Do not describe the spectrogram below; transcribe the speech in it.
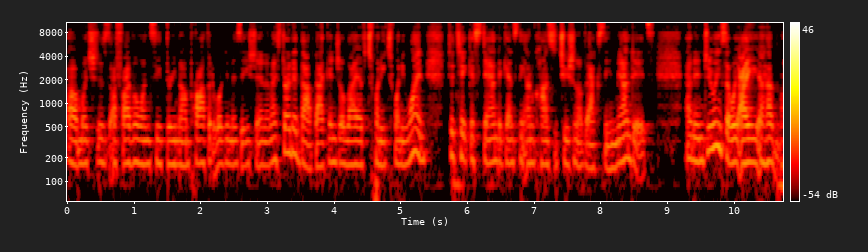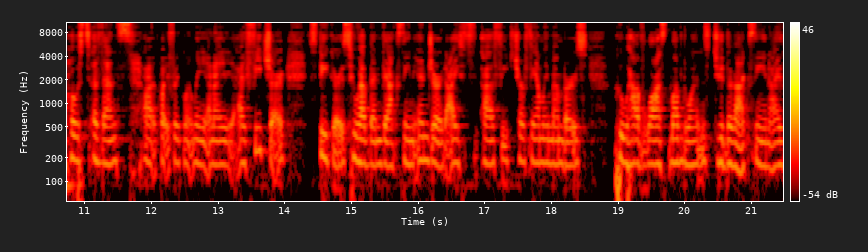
um, which is a 501c3 nonprofit organization. And I started that back in July of 2021 to take a stand against the unconstitutional vaccine mandates. And in doing so, I host events uh, quite frequently and I, I, feature speakers who have been vaccine injured. I uh, feature family members who have lost loved ones to the vaccine. I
